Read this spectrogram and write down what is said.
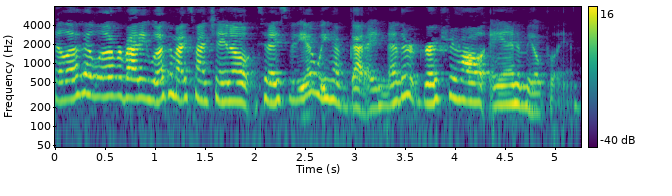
Hello, hello everybody. Welcome back to my channel. Today's video, we have got another grocery haul and a meal plan.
